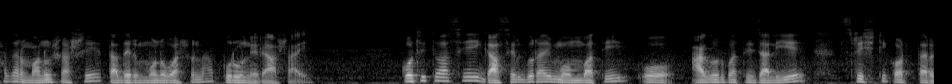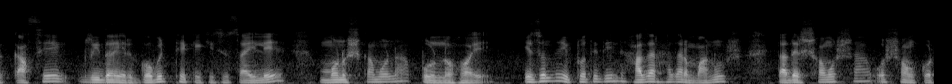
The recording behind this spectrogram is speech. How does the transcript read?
হাজার মানুষ আসে তাদের মনোবাসনা পূরণের আশায়। কথিত আছে, এই গাছের গোড়ায় মোমবাতি ও আগরবাতি জ্বালিয়ে সৃষ্টিকর্তার কাছে হৃদয়ের গভীর থেকে কিছু চাইলে মনস্কামনা পূর্ণ হয়। এজন্যই প্রতিদিন হাজার হাজার মানুষ তাদের সমস্যা ও সংকট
